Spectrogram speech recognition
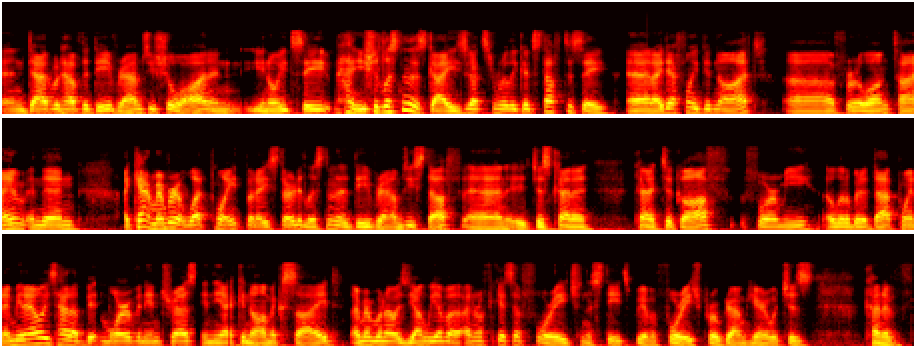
and dad would have the Dave Ramsey show on and you know he'd say, "Man, you should listen to this guy. He's got some really good stuff to say." And I definitely did not uh, for a long time and then I can't remember at what point, but I started listening to the Dave Ramsey stuff and it just kind of kind of took off for me a little bit at that point. I mean, I always had a bit more of an interest in the economic side. I remember when I was young, we have a, I don't know if you guys have 4 H in the States, we have a 4 H program here, which is kind of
